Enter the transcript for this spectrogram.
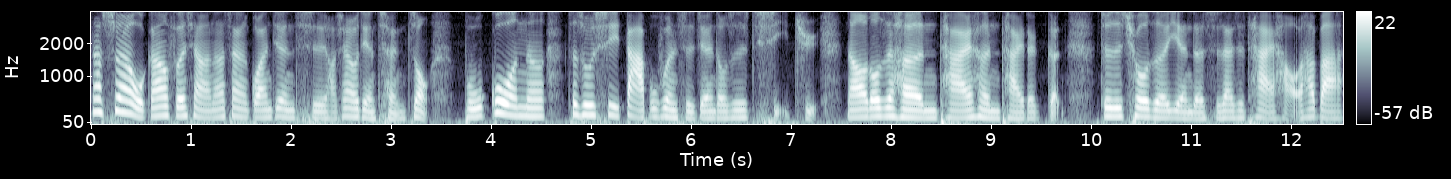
那虽然我刚刚分享的那三个关键词好像有点沉重，不过呢，这出戏大部分时间都是喜剧，然后都是很抬很抬的梗，就是邱泽演的实在是太好了，他把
